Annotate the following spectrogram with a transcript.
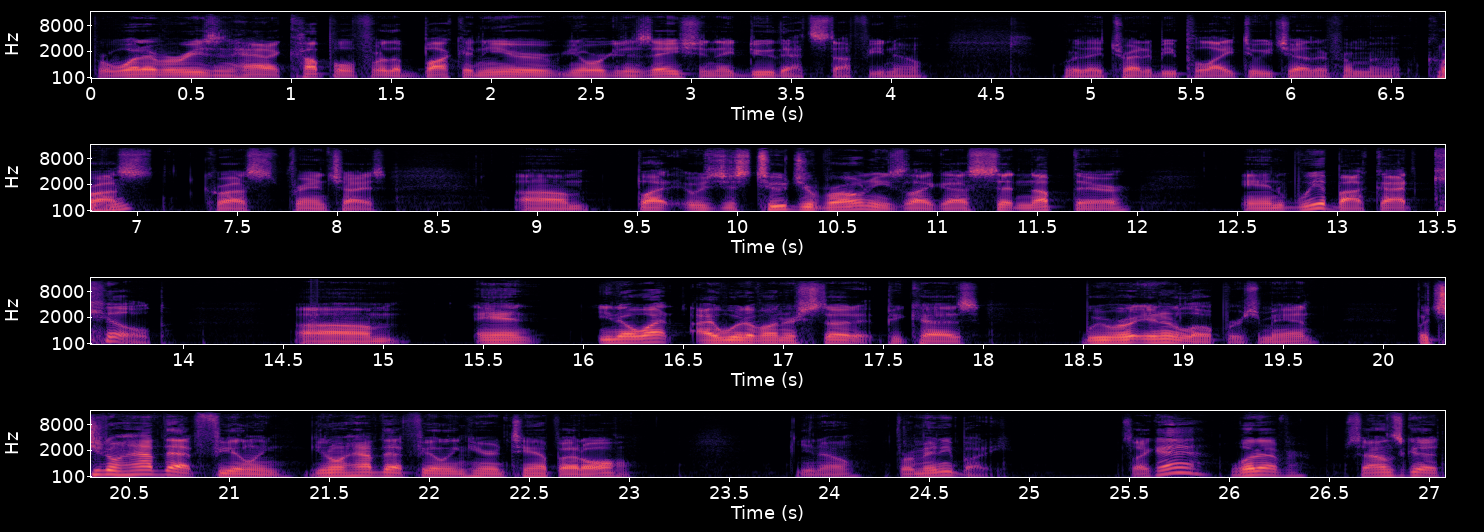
for whatever reason, had a couple for the Buccaneer organization. They do that stuff, you know, where they try to be polite to each other from a cross mm-hmm. cross franchise. Um, but it was just two jabronis like us sitting up there, and we about got killed. Um, and you know what? I would have understood it because we were interlopers, man. But you don't have that feeling. You don't have that feeling here in Tampa at all, you know, from anybody. It's like, eh, whatever. Sounds good.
